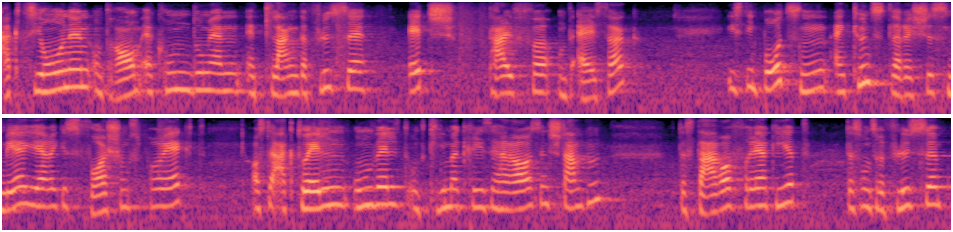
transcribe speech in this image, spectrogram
Aktionen und Raumerkundungen entlang der Flüsse Etsch, Talfer und Eisack ist in Bozen ein künstlerisches mehrjähriges Forschungsprojekt aus der aktuellen Umwelt- und Klimakrise heraus entstanden, das darauf reagiert, dass unsere Flüsse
